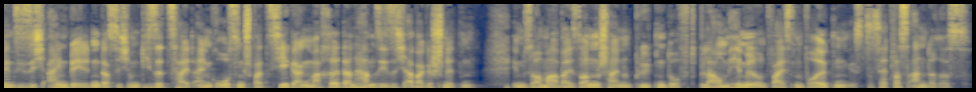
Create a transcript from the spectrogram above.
Wenn Sie sich einbilden, dass ich um diese Zeit einen großen Spaziergang mache, dann haben Sie sich aber geschnitten. Im Sommer bei Sonnenschein und Blütenduft, blauem Himmel und weißen Wolken ist es etwas anderes.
